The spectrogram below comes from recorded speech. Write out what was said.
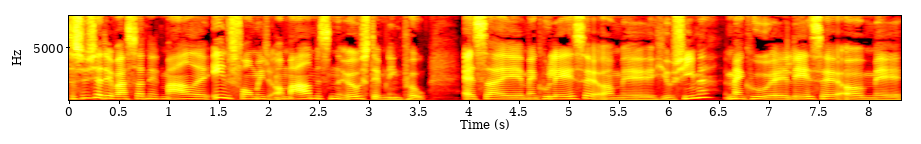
så synes jeg, det var sådan et meget øh, ensformigt og meget med sådan en øvestemning på. Altså, øh, man kunne læse om øh, Hiroshima, man kunne øh, læse om øh,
